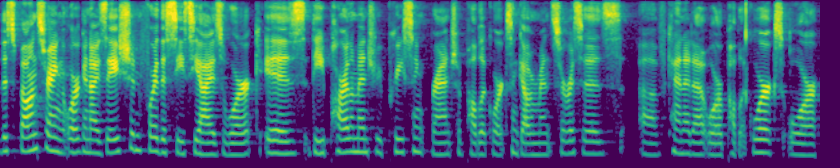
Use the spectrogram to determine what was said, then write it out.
The sponsoring organization for the CCI's work is the Parliamentary Precinct Branch of Public Works and Government Services of Canada or Public Works or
